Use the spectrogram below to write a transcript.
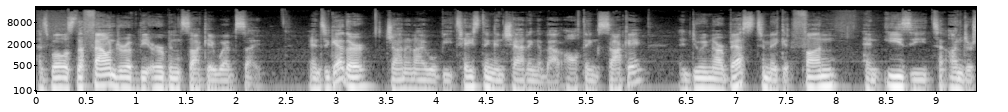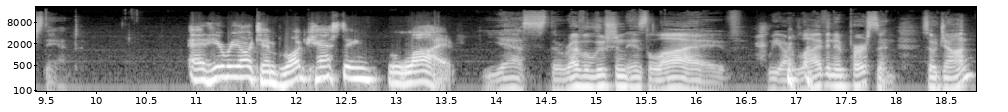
as well as the founder of the Urban Sake website. And together, John and I will be tasting and chatting about all things sake and doing our best to make it fun and easy to understand. And here we are, Tim, broadcasting live. Yes, the revolution is live. We are live and in person. So, John,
